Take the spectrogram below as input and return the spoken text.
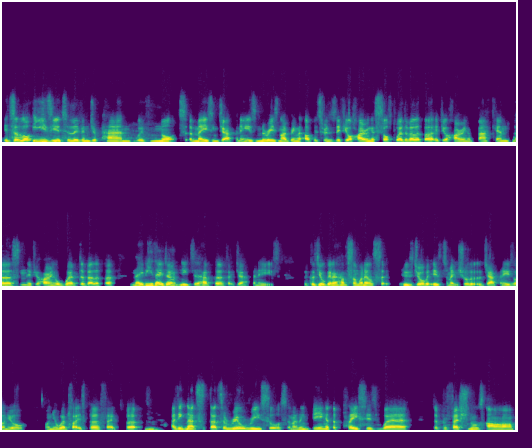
it's a lot easier to live in Japan with not amazing Japanese. And the reason I bring that up is, for instance, if you're hiring a software developer, if you're hiring a back end hmm. person, if you're hiring a web developer, maybe they don't need to have perfect Japanese because you're going to have someone else whose job it is to make sure that the Japanese on your on your website is perfect. But mm. I think that's that's a real resource, and I think being at the places where the professionals are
